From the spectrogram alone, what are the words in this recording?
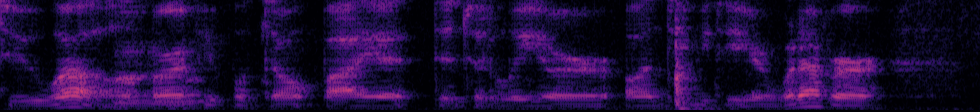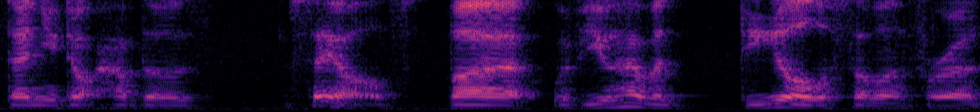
do well. Mm-hmm. Or if mm-hmm. people don't buy it digitally or on DVD or whatever, then you don't have those sales. But if you have a deal with someone for a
